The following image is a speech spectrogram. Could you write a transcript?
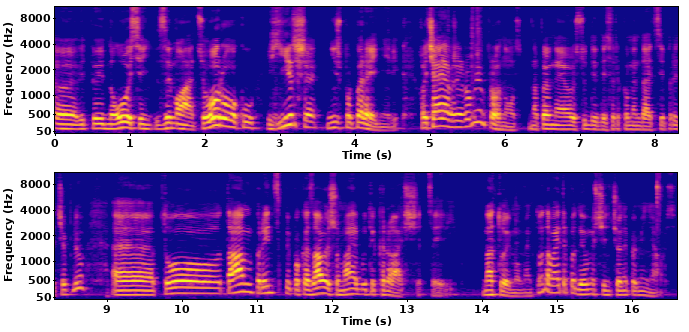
е, відповідно, осінь, зима цього року гірше, ніж попередній рік. Хоча я вже робив прогноз, напевно, я ось сюди десь рекомендації причеплю, е, то там, в принципі, показали, що має бути краще цей рік. На той момент. Ну, давайте подивимось, чи нічого не помінялось.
